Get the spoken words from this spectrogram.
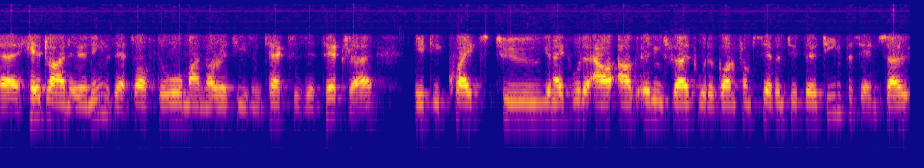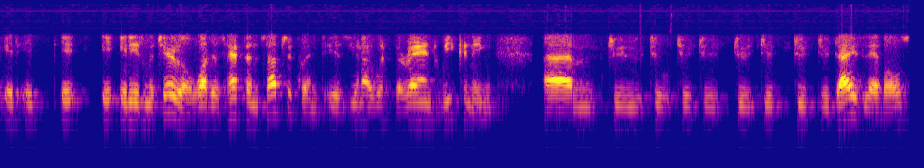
uh, headline earnings, that's after all minorities and taxes, etc., it equates to, you know, it would, our, our earnings growth would have gone from 7 to 13%. So it, it, it, it is material. What has happened subsequent is, you know, with the rand weakening um, to, to, to, to, to, to, to today's levels,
